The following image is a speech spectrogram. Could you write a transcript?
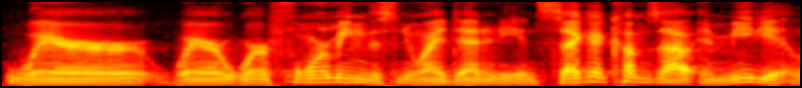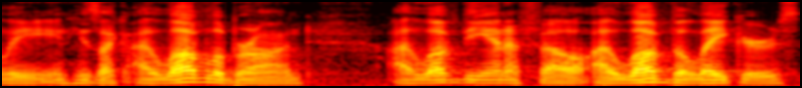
where where we're forming this new identity and Sega comes out immediately and he's like, "I love LeBron. I love the NFL. I love the Lakers."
